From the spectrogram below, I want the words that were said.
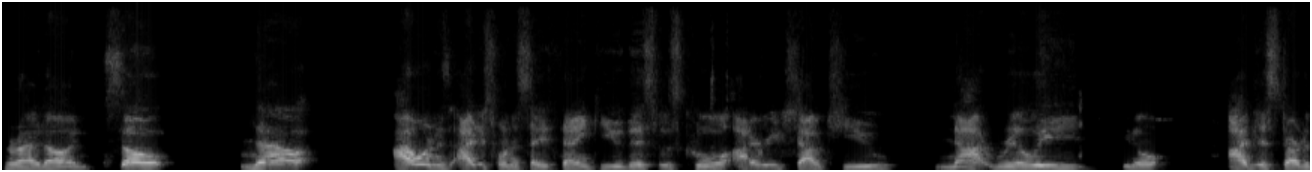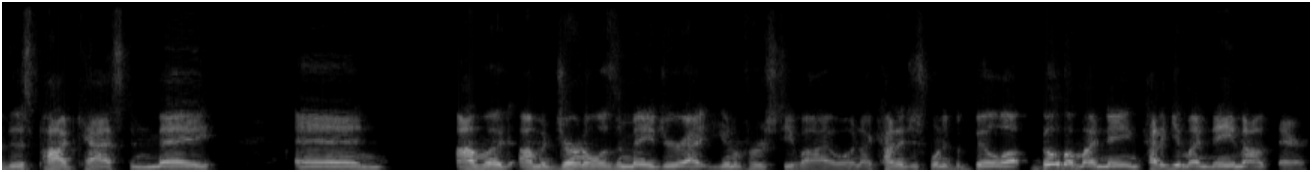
Right on. So now I want to. I just want to say thank you. This was cool. I reached out to you. Not really. You know, I just started this podcast in May, and I'm a I'm a journalism major at University of Iowa, and I kind of just wanted to build up build up my name, kind of get my name out there.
